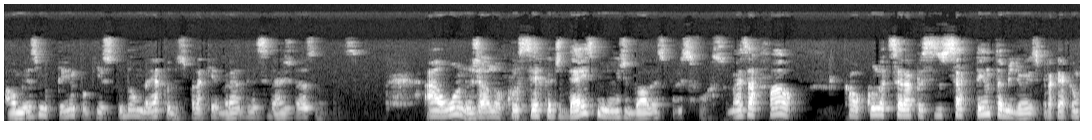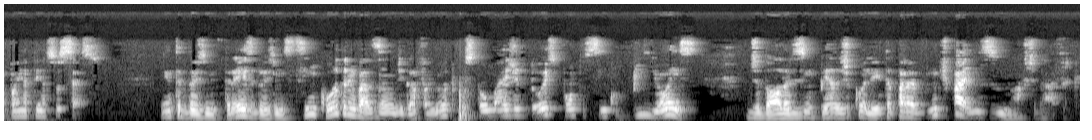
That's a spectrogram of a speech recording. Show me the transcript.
ao mesmo tempo que estudam métodos para quebrar a densidade das nuvens. A ONU já alocou cerca de 10 milhões de dólares para o esforço, mas a FAO calcula que será preciso 70 milhões para que a campanha tenha sucesso. Entre 2003 e 2005, outra invasão de gafanhoto custou mais de 2,5 bilhões de dólares em perdas de colheita para 20 países no norte da África.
